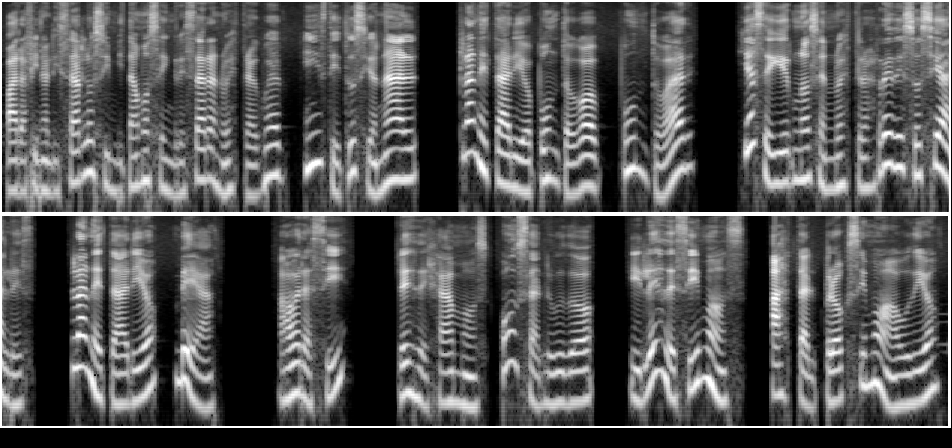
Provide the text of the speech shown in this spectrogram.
Para finalizar, los invitamos a ingresar a nuestra web institucional planetario.gov.ar y a seguirnos en nuestras redes sociales Planetario BA. Ahora sí, les dejamos un saludo y les decimos hasta el próximo audio.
